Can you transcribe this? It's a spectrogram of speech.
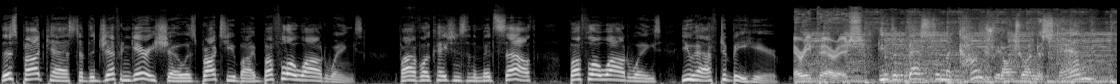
This podcast of The Geoff and Gary Show is brought to you by Buffalo Wild Wings. Five locations in the Mid-South, Buffalo Wild Wings, you have to be here. Gary Parrish. You're the best in the country, don't you understand?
